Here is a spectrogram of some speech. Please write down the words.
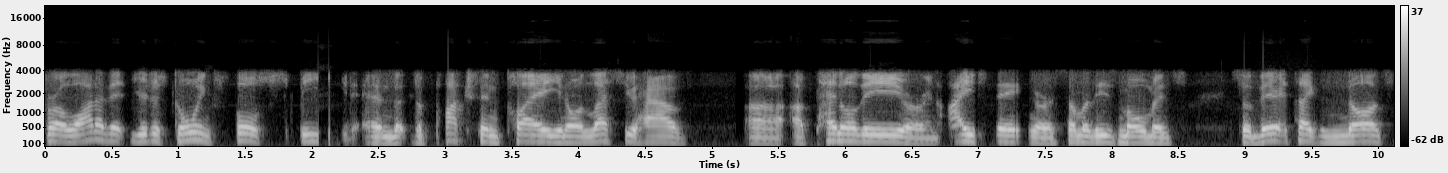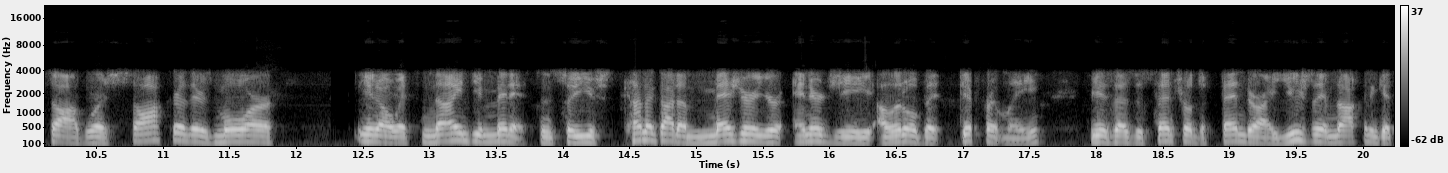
for a lot of it you're just going full speed and the, the puck's in play you know unless you have uh, a penalty or an icing or some of these moments. So there it's like nonstop. Whereas soccer there's more you know it's 90 minutes. And so you've kind of got to measure your energy a little bit differently because as a central defender, I usually am not going to get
